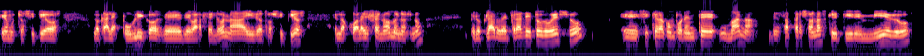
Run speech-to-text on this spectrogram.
en muchos sitios locales públicos de, de Barcelona y de otros sitios en los cuales hay fenómenos, ¿no? Pero claro, detrás de todo eso eh, existe la componente humana, de esas personas que tienen miedo,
